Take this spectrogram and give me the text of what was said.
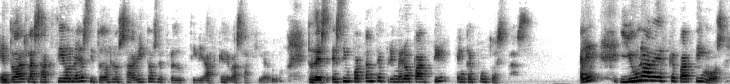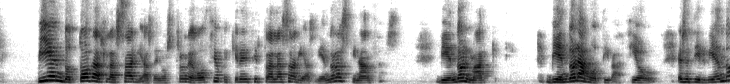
en todas las acciones y todos los hábitos de productividad que vas haciendo. Entonces, es importante primero partir en qué punto estás. ¿Vale? Y una vez que partimos viendo todas las áreas de nuestro negocio, ¿qué quiere decir todas las áreas? Viendo las finanzas, viendo el marketing viendo la motivación, es decir, viendo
